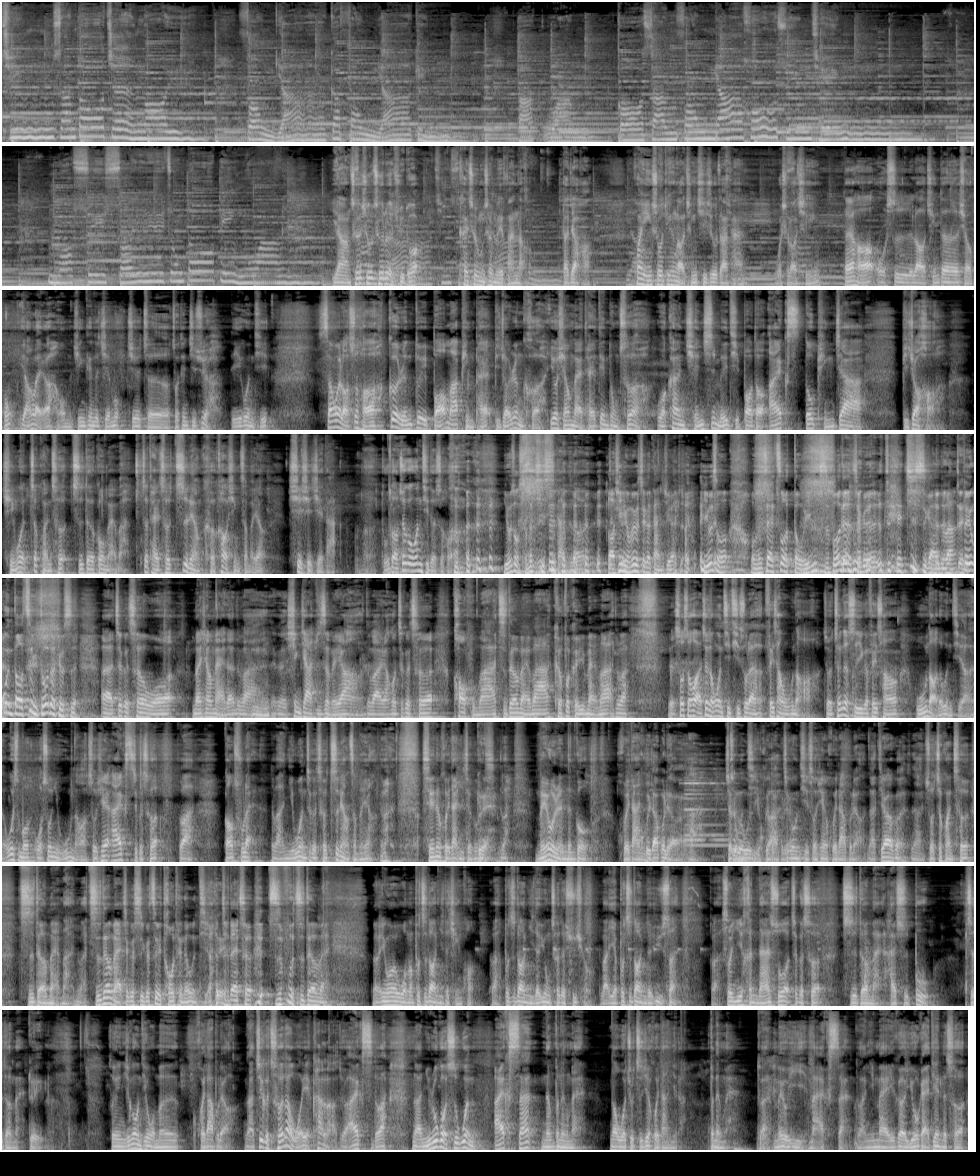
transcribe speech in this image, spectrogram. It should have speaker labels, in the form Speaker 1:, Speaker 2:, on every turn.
Speaker 1: 青山多障碍，风也急，风也劲，白云过山峰也可算情。莫说水中多变幻，
Speaker 2: 养车修车乐趣多，开车用车没烦恼。大家好，欢迎收听老秦汽修杂谈，我是老秦。
Speaker 3: 大家好，我是老秦的小工杨磊啊。我们今天的节目接着昨天继续啊。第一个问题，三位老师好，个人对宝马品牌比较认可，又想买台电动车啊。我看前期媒体报道，X 都评价比较好，请问这款车值得购买吗？这台车质量可靠性怎么样？谢谢解答。啊，读到这个问题的时候，有种什么既视感，知道吗？老秦有没有这个感觉？有种我们在做抖音直播的这个既视感，对吧？被问到最多的就是，呃，这个车我蛮想买的，对吧？那个性价比怎么样，对吧？然后这个车靠谱吗？值得买吗？可不可以买吗？对吧？说实话，这种问题提出来非常无脑啊，就真的是一个非常无脑的问题啊。为什么我说你无脑啊？首先，X 这个车，对吧？刚出来，对吧？你问这个车质量怎么样，对吧？谁能回答你这个问题，对吧？没有人能够回答你，
Speaker 2: 回答不了啊。
Speaker 3: 这个问
Speaker 2: 题回答不了。
Speaker 3: 这个问题首先回答不了。那第二个那，说这款车值得买吗？对吧？值得买，这个是一个最头疼的问题啊。这台车值不值得买？呃，因为我们不知道你的情况，对吧？不知道你的用车的需求，对吧？也不知道你的预算，对吧？所以很难说这个车值得买还是不值得买。
Speaker 2: 对。
Speaker 3: 所以你这个问题我们回答不了。那这个车呢，我也看了，就 X 对吧？那你如果是问 X 三能不能买，那我就直接回答你了，不能买，对吧？没有意义，买 X 三，对吧？你买一个油改电的车，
